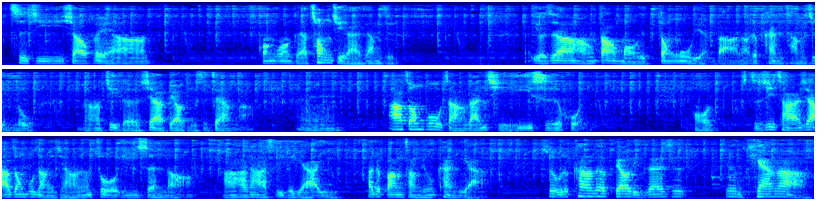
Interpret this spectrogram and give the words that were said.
刺激消费啊，观光给它冲起来这样子。有一次啊，好像到某个动物园吧，然后就看长颈鹿，然后记得下标题是这样啊，嗯，阿中部长燃起医师魂。我仔细查一下，阿中部长以前好像做医生的，然后好像还是一个牙医，他就帮长颈鹿看牙，我就看到这个标题实在是有点呛啊，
